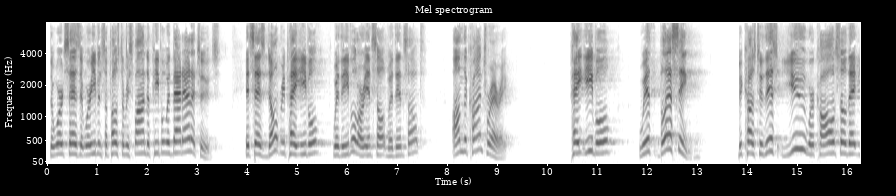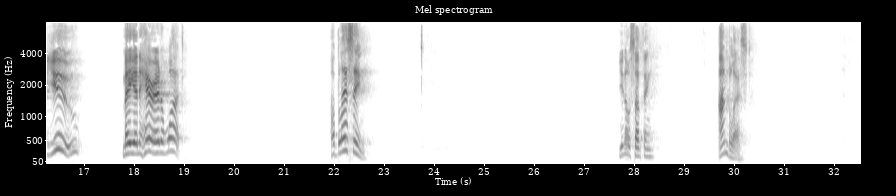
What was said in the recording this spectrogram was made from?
The word says that we're even supposed to respond to people with bad attitudes. It says, don't repay evil with evil or insult with insult. On the contrary, pay evil with blessing, because to this you were called so that you may inherit a what? A blessing. You know something? I'm blessed.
